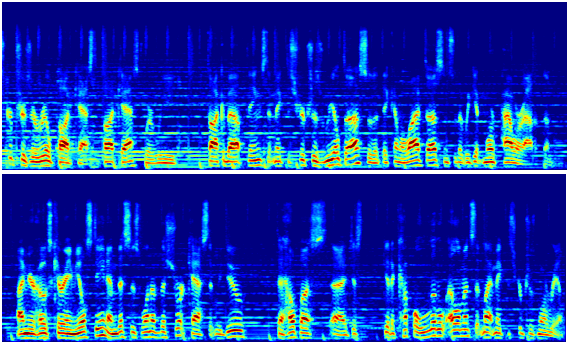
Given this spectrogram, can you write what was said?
Scriptures Are Real podcast, the podcast where we talk about things that make the scriptures real to us so that they come alive to us and so that we get more power out of them. I'm your host, Kerry Muhlestein, and this is one of the shortcasts that we do to help us uh, just get a couple little elements that might make the scriptures more real.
